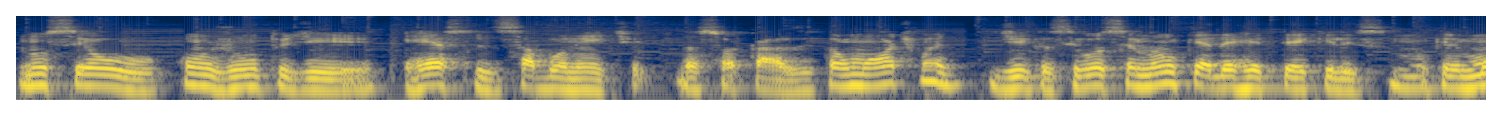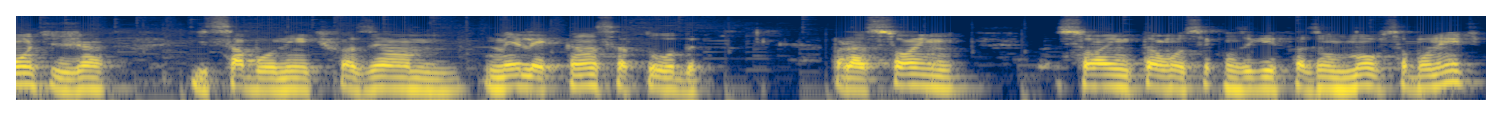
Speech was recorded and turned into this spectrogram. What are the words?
no seu conjunto de restos de sabonete da sua casa. Então uma ótima dica, se você não quer derreter aqueles, aquele monte de, de sabonete, fazer uma melecança toda, para só, em, só então você conseguir fazer um novo sabonete,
